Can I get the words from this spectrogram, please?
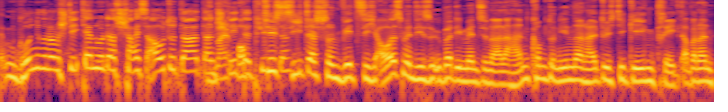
im Grunde genommen steht ja nur das scheiß Auto da, dann Ich mein, steht der Typ da. sieht das schon witzig aus, wenn diese überdimensionale Hand kommt und ihn dann halt durch die Gegend trägt. Aber dann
